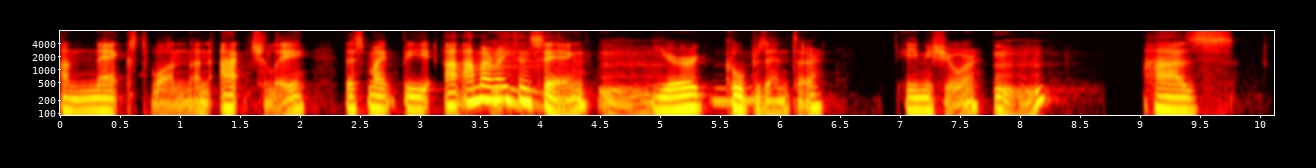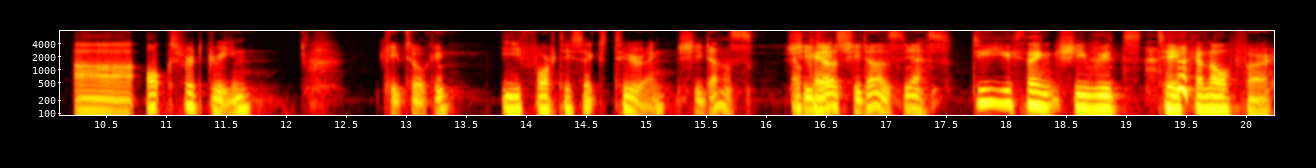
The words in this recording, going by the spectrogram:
a next one. And actually, this might be. Uh, am I right in saying your co-presenter, Amy Shore, hmm has a Oxford Green Keep talking. E46 touring? She does. She Okay. does. She does. Yes. Do you think she would take an offer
